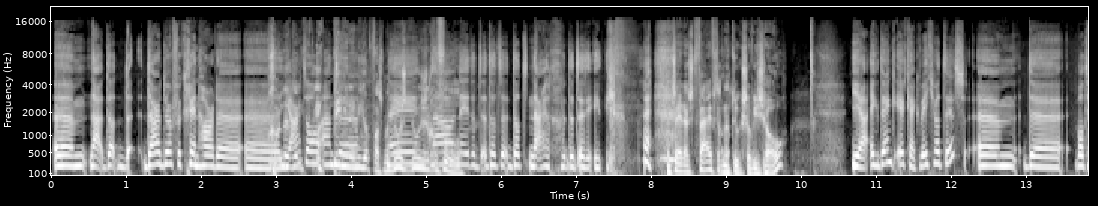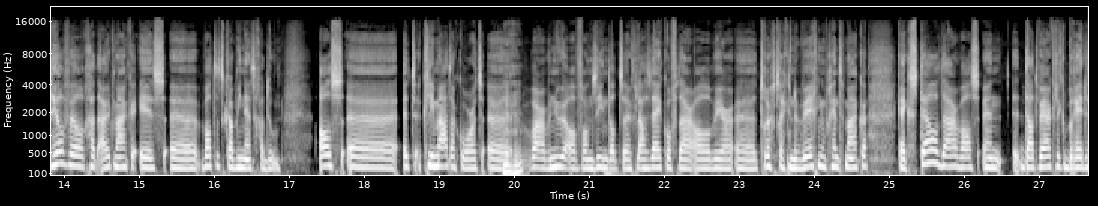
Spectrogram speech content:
Ehm, nou, daar durf ik geen harde eh, Gewoon, dat- jaartal ik aan pin te... je er niet op vast, maar doe eens- doe eens een nou, gevoel. Nee, dat, dat, dat, nou, dat, dat- In 2050 natuurlijk sowieso. Ja, ik denk, eh, kijk, weet je wat het is? Ehm, de, wat heel veel gaat uitmaken is eh, wat het kabinet gaat doen. Als eh, het klimaatakkoord, Mhm. waar we nu al van zien dat eh, Klaas Dijkhoff daar alweer terugtrekkende beweging begint te maken. Kijk, stel daar was een daadwerkelijk brede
